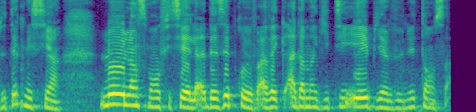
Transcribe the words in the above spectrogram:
de technicien. Le lancement officiel des épreuves avec Adama Guiti et Bienvenue Tansa.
